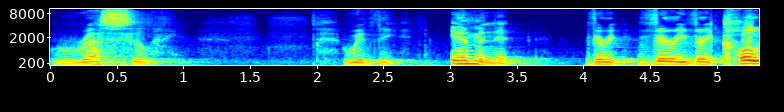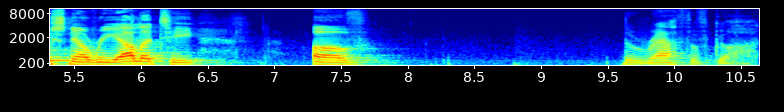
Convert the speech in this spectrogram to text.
wrestling with the imminent, very, very, very close now reality of the wrath of God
